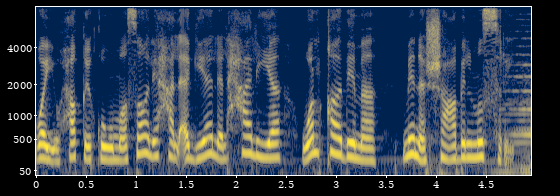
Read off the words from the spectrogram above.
ويحقق مصالح الأجيال الحالية والقادمة من الشعب المصري.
